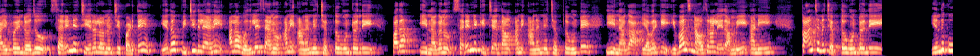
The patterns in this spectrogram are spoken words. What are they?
అయిపోయిన రోజు శరణ్య చీరలో నుంచి పడితే ఏదో పిచ్చిదిలే అని అలా వదిలేశాను అని అనన్య చెప్తూ ఉంటుంది. పద ఈ నగను శరణ్యకి ఇచ్చేద్దాం అని అనన్య చెప్తూ ఉంటే ఈ నగ ఎవరికి ఇవ్వాల్సిన అవసరం లేదు అమ్మి అని కాంచన చెప్తూ ఉంటుంది. ఎందుకు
